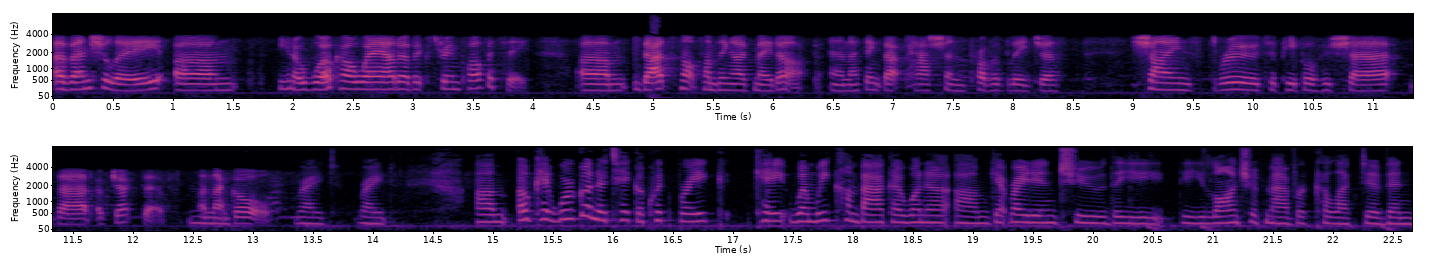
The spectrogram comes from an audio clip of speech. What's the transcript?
eventually, um, you know, work our way out of extreme poverty. Um, that's not something I've made up, and I think that passion probably just shines through to people who share that objective mm. and that mm. goal. Right, right. Um, okay, we're going to take a quick break. Kate, when we come back, I want to um, get right into the the launch of Maverick Collective and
